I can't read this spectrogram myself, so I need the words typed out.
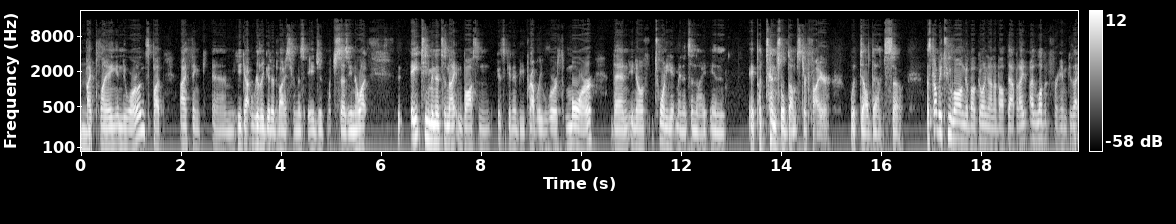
mm. by playing in New Orleans?" But I think um, he got really good advice from his agent, which says, "You know what? 18 minutes a night in Boston is going to be probably worth more than you know 28 minutes a night in a potential dumpster fire with Dell Demps. So that's probably too long about going on about that, but I, I love it for him because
